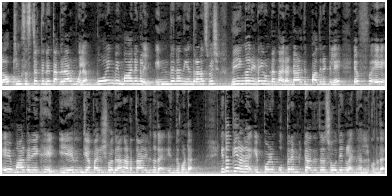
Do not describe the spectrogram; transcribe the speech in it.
ലോക്കിംഗ് സിസ്റ്റത്തിന്റെ തകരാർ മൂലം ബോയിങ് വിമാനങ്ങളിൽ ഇന്ധന നിയന്ത്രണ സ്വിച്ച് നീങ്ങാനിടയുണ്ടെന്ന രണ്ടായിരത്തി പതിനെട്ടിലെ എഫ് എ എ മാർഗരേഖയിൽ എയർ ഇന്ത്യ പരിശോധന നടത്താനിരുന്നത് എന്തുകൊണ്ട്? ഇതൊക്കെയാണ് ഇപ്പോഴും ഉത്തരം കിട്ടാത്ത ചോദ്യങ്ങളായി നിലനിൽക്കുന്നത്.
